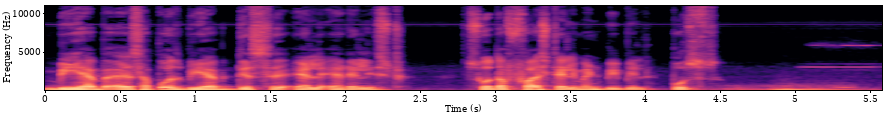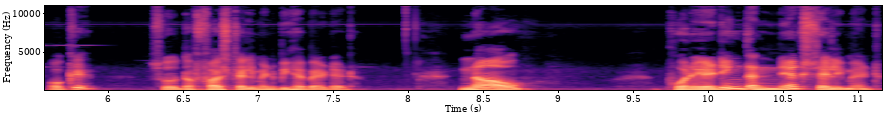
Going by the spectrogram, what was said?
we have uh, suppose we have this uh, l array list. So the first element we will push. Okay? So the first element we have added. Now for adding the next element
